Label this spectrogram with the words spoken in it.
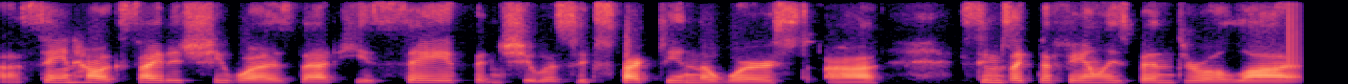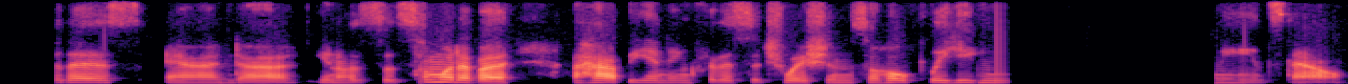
uh, saying how excited she was that he's safe, and she was expecting the worst. Uh, seems like the family's been through a lot this, and uh, you know, it's somewhat of a, a happy ending for the situation. So hopefully he can needs now.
